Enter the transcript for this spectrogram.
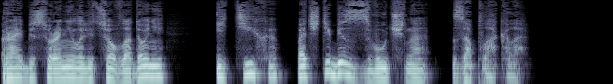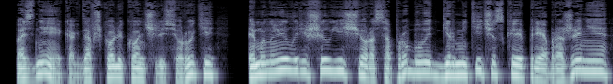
Райбис уронила лицо в ладони и тихо, почти беззвучно заплакала. Позднее, когда в школе кончились уроки, Эммануил решил еще раз опробовать герметическое преображение,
